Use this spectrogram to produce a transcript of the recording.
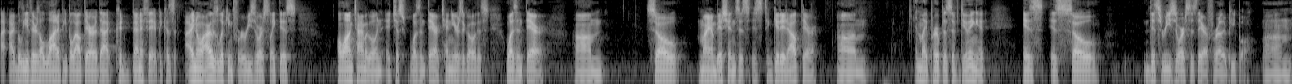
I, I, believe there's a lot of people out there that could benefit because I know I was looking for a resource like this a long time ago and it just wasn't there. Ten years ago, this wasn't there. Um, so my ambitions is is to get it out there. Um, and my purpose of doing it is is so this resource is there for other people. Um,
